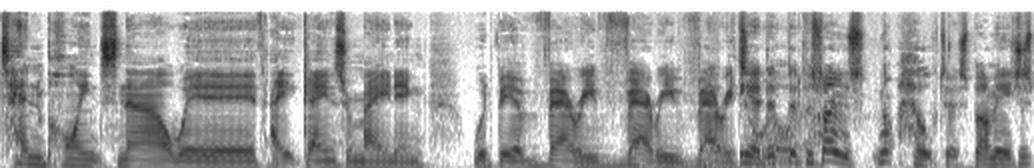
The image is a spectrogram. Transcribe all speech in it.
10 points now with eight games remaining would be a very, very, very tall yeah, the, the postponement's not helped us, but I mean, it's just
